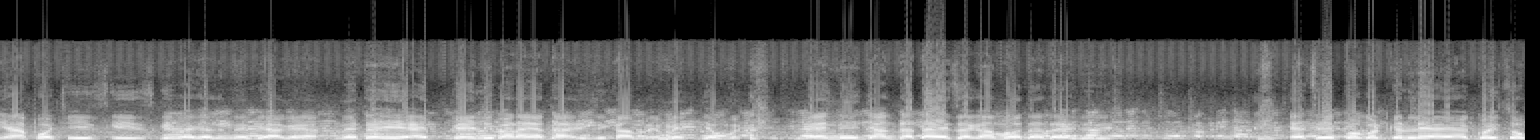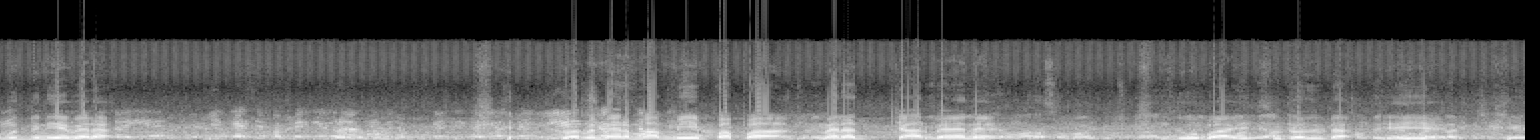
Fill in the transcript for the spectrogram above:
यहाँ पहुँची? इसकी इसकी वजह से मैं भी आ गया। मैं तो ये पहली बार आया था इसी काम में मैं जब मैं नहीं जानता था ऐसा काम होता था इधर ही। हैं ऐसे ही पकड़ कर ले आया कोई सबूत भी नहीं है मेरा। ये घर में मेरा मम्मी पापा मेरा चार बहन है। हमारा सामान कुछ दो भाई छोटा छोटा यही है की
